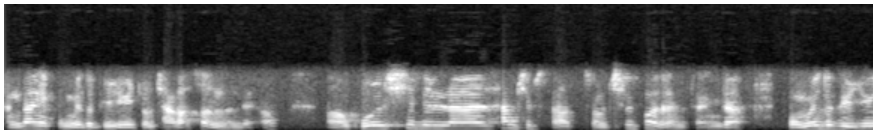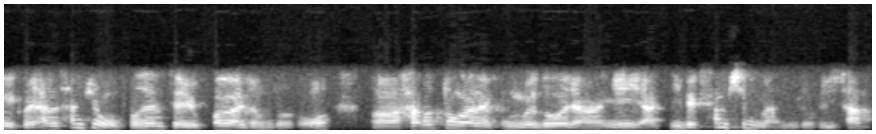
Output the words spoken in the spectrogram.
상당히 공매도 비중이 좀 작았었는데요. 어, 9월 10일 날 34.7% 그러니까 공매도 비중이 거의 한 35%에 육박할 정도로 어, 하루 동안의 공매도량이 약 230만 주 이상 아,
